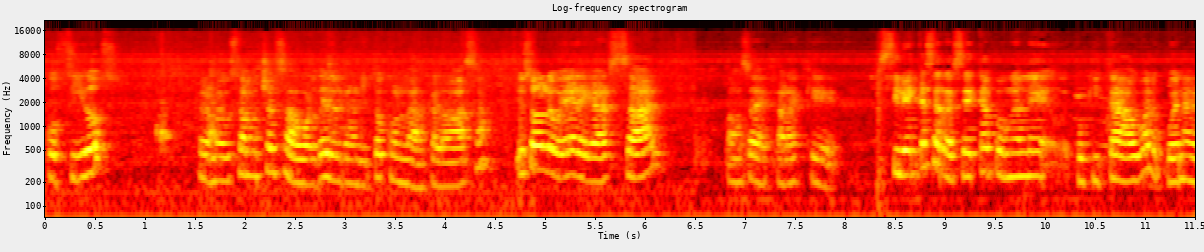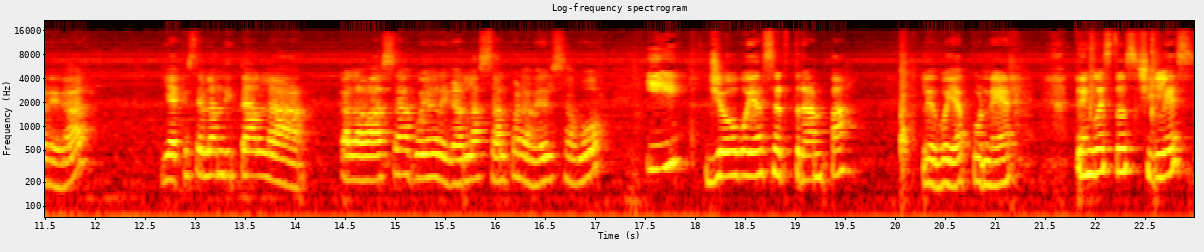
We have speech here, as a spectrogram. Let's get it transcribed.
cocidos. Pero me gusta mucho el sabor del granito con la calabaza. Yo solo le voy a agregar sal. Vamos a dejar a que... Si bien que se reseca, pónganle poquita agua, le pueden agregar. Ya que esté blandita la calabaza, voy a agregar la sal para ver el sabor. Y yo voy a hacer trampa. Les voy a poner... Tengo estos chiles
